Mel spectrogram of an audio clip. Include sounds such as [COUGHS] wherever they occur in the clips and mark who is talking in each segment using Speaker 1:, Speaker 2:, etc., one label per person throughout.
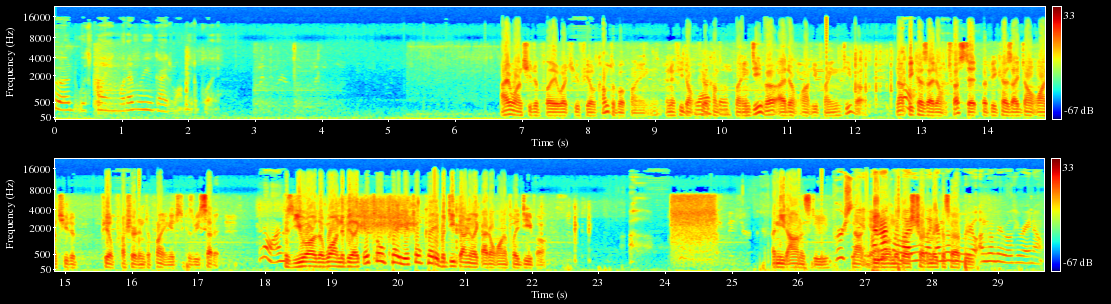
Speaker 1: good with playing whatever you guys want me to play.
Speaker 2: I want you to play what you feel comfortable playing, and if you don't feel comfortable playing D.Va, I don't want you playing D.Va. Not
Speaker 1: No.
Speaker 2: because I don't trust it, but because I don't want you to feel pressured into playing it just because we said it.
Speaker 1: No, I'm
Speaker 2: Because you are the one to be like, it's okay, it's okay, but deep down you're like, I don't want to play D.Va. [SIGHS] I need honesty.
Speaker 1: personally.
Speaker 2: not
Speaker 1: I'm
Speaker 2: you
Speaker 1: not
Speaker 2: on the
Speaker 1: gonna lie
Speaker 2: bush
Speaker 1: to you.
Speaker 2: trying to
Speaker 1: Like,
Speaker 2: make
Speaker 1: I'm
Speaker 2: us
Speaker 1: gonna be
Speaker 2: happy.
Speaker 1: real. I'm gonna be real with you right now.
